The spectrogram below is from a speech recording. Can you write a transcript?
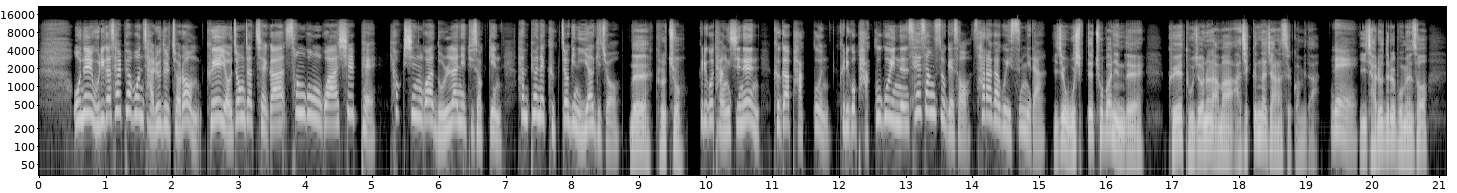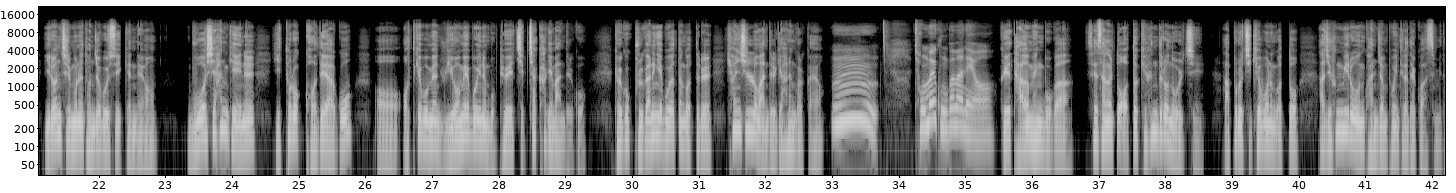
오늘 우리가 살펴본 자료들처럼 그의 여정 자체가 성공과 실패, 혁신과 논란이 뒤섞인 한편의 극적인 이야기죠. 네, 그렇죠. 그리고 당신은 그가 바꾼 그리고 바꾸고 있는 세상 속에서 살아가고 있습니다. 이제 50대 초반인데 그의 도전은 아마 아직 끝나지 않았을 겁니다. 네. 이 자료들을 보면서 이런 질문을 던져볼 수 있겠네요. 무엇이 한 개인을 이토록 거대하고 어, 어떻게 보면 위험해 보이는 목표에 집착하게 만들고 결국 불가능해 보였던 것들을 현실로 만들게 하는 걸까요? 음, 정말 궁금하네요. 그의 다음 행보가 세상을 또 어떻게 흔들어 놓을지 앞으로 지켜보는 것도 아주 흥미로운 관전 포인트가 될 것 같습니다.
